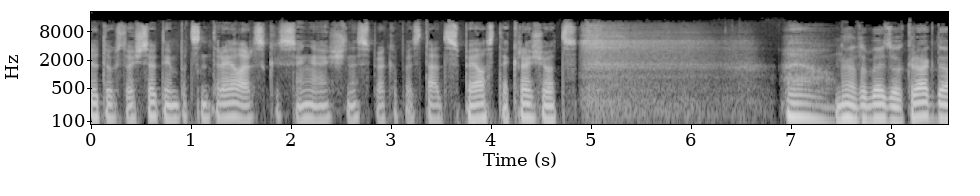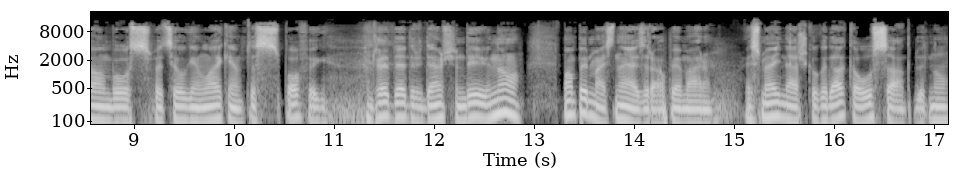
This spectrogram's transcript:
2017 trailers, kas vienkārši nesaprot, kāpēc tādas spēles tiek ražotas. Jā. Nu, jā, tad beidzot Crackdown būs pēc ilgiem laikiem. Tas pofīgi. Red Dead Redemption 2. Nu, man pirmais neaizrāva, piemēram. Es mēģināšu kaut kad atkal uzsākt, bet, nu,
